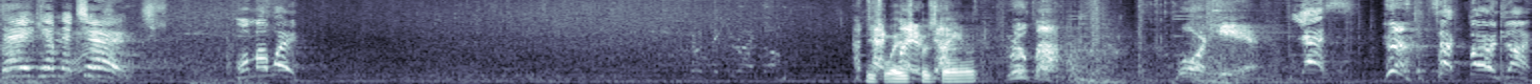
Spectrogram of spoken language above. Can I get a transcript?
Take him to church. On my way. These Attack waves fire pushed giant. out. Group up! Ward here! Yes. Attack fire giant.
